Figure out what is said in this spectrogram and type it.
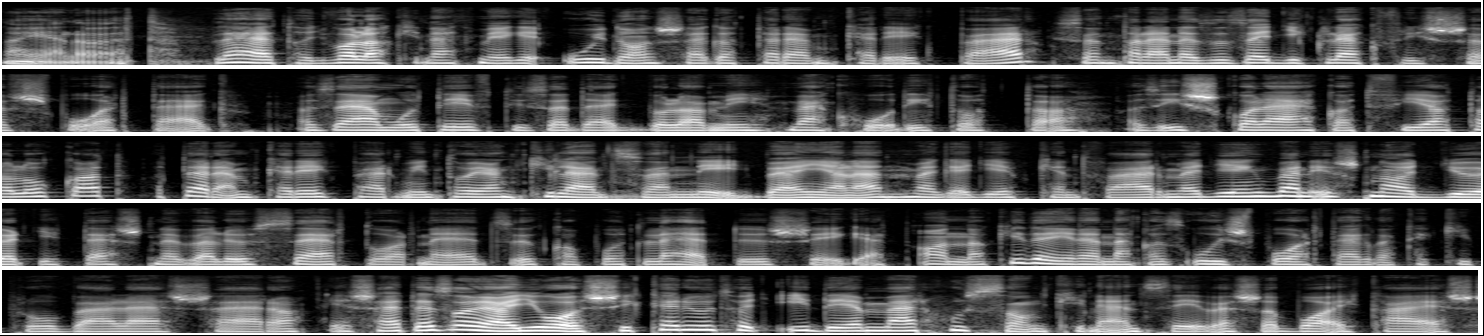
a jelölt. Lehet, hogy valakinek még egy újdonság a teremkerékpár, hiszen talán ez az egyik legfrissebb sportág az elmúlt évtizedekből, ami meghódította az iskolákat, fiatalokat. A teremkerékpár, mint olyan 94-ben jelent meg egyébként Vármegyénkben, és Nagy Györgyi testnevelő szertorna edző kapott lehetőséget. Annak idején ennek az új sportágnak a kipróbálására. És hát ez olyan jól sikerült, hogy idén már 29 éves a Baj KS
